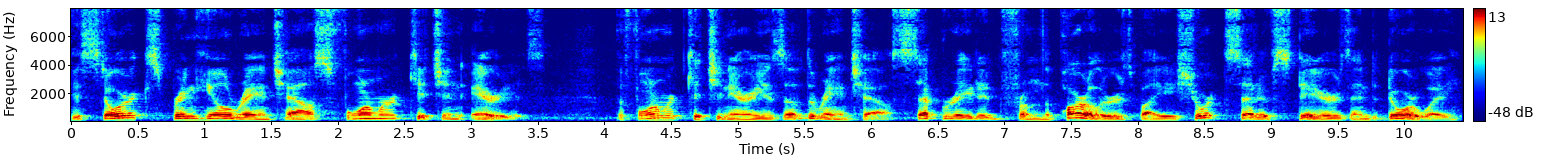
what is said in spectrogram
Historic Spring Hill Ranch House former kitchen areas. The former kitchen areas of the ranch house, separated from the parlors by a short set of stairs and a doorway,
